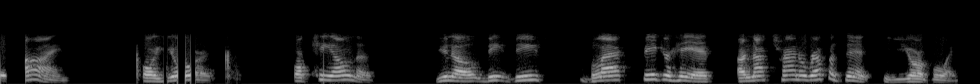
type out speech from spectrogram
is mine or yours or Kiona's, you know, the, these black figureheads are not trying to represent your voice,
